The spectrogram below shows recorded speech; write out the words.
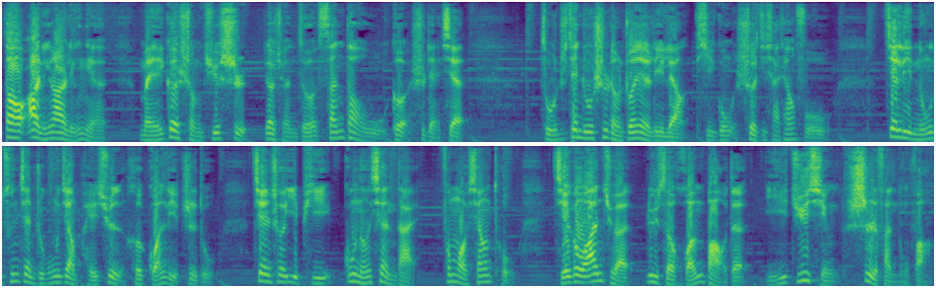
到二零二零年，每一个省区市要选择三到五个试点县。组织建筑师等专业力量提供设计下乡服务，建立农村建筑工匠培训和管理制度，建设一批功能现代、风貌乡土、结构安全、绿色环保的宜居型示范农房。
